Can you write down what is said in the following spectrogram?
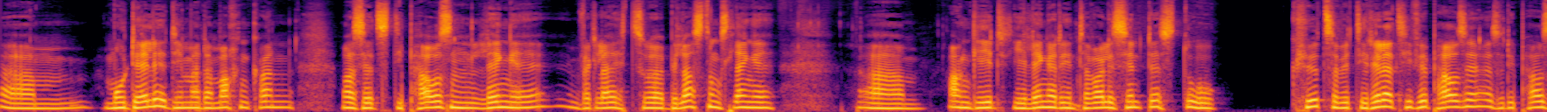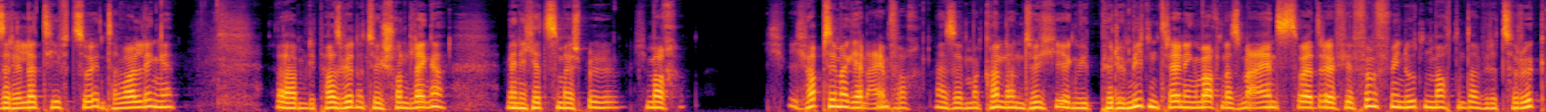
ähm, Modelle, die man da machen kann, was jetzt die Pausenlänge im Vergleich zur Belastungslänge ähm, angeht. Je länger die Intervalle sind, desto kürzer wird die relative Pause, also die Pause relativ zur Intervalllänge. Ähm, die Pause wird natürlich schon länger. Wenn ich jetzt zum Beispiel, ich mache, ich, ich habe es immer gern einfach. Also man kann dann natürlich irgendwie Pyramidentraining machen, dass man eins, zwei, drei, vier, fünf Minuten macht und dann wieder zurück.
